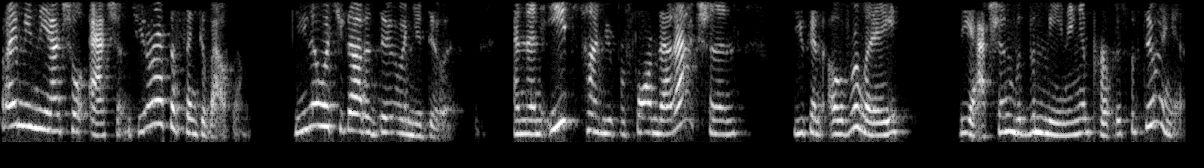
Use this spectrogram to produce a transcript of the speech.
but I mean the actual actions. You don't have to think about them. You know what you got to do and you do it. And then each time you perform that action, you can overlay the action with the meaning and purpose of doing it.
